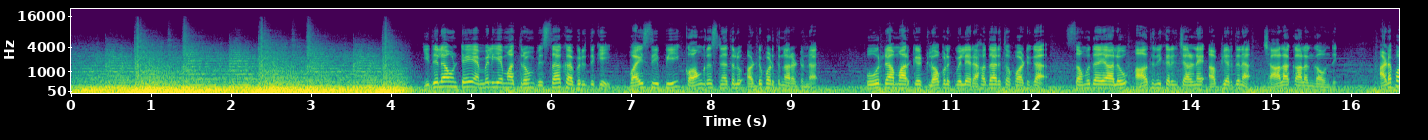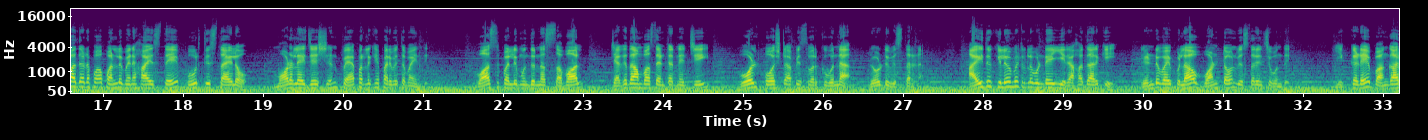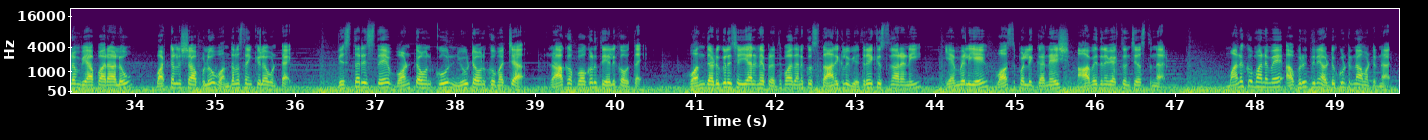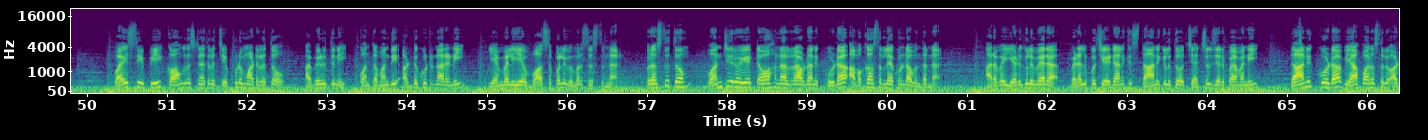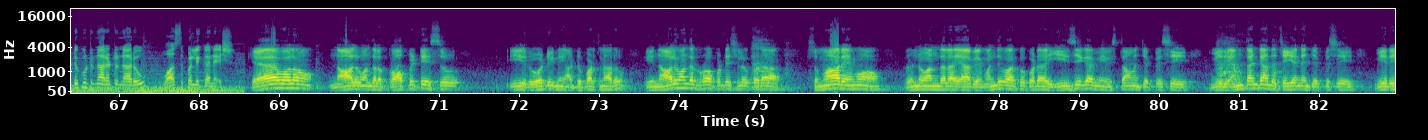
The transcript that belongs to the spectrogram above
ఇదిలా ఉంటే ఎమ్మెల్యే మాత్రం విశాఖ అభివృద్ధికి వైసీపీ కాంగ్రెస్ నేతలు అడ్డుపడుతున్నారంటున్నారు. పూర్ణ మార్కెట్ లోపలికి వెళ్ళే రహదారితో పాటుగా సముదాయాలు ఆధునీకరించాలనే అభ్యర్థన చాలా కాలంగా ఉంది. అడపాదడపా పనులు మినహాయిస్తే పూర్తి స్థాయిలో మోడలైజేషన్ పేపర్లకే పరిమితమైంది. వాసుపల్లి ముందున్న సవాల్ జగదాంబ సెంటర్ నుంచి ఓల్డ్ పోస్ట్ ఆఫీస్ వరకు ఉన్న రోడ్డు విస్తరణ. ఐదు కిలోమీటర్లు ఉండే ఈ రహదారికి రెండు వైపులా వన్ టౌన్ విస్తరించి ఉంది. ఇక్కడే బంగారం వ్యాపారాలు బట్టల షాపులు వందల సంఖ్యలో ఉంటాయి. విస్తరిస్తే వన్ టౌన్కు న్యూ టౌన్కు మధ్య రాకపోకలు తేలికవుతాయి. వందడుగులు చేయాలనే ప్రతిపాదనకు స్థానికులు వ్యతిరేకిస్తున్నారని ఎమ్మెల్యే వాసుపల్లి గణేష్ ఆవేదన వ్యక్తం చేస్తున్నారు. మనకు మనమే అభివృద్ధిని అడ్డుకుంటున్నామంటున్నారు. వైసీపీ కాంగ్రెస్ నేతల చెప్పుడు మాటలతో అభివృద్ధిని కొంతమంది అడ్డుకుంటున్నారని ఎమ్మెల్యే వాసుపల్లి విమర్శిస్తున్నారు. ప్రస్తుతం వన్ జీరో ఎయిట్ వాహనాలు రావడానికి కూడా అవకాశం లేకుండా ఉందన్నారు. అరవై అడుగుల మేర వెడల్పు చేయడానికి స్థానికులతో చర్చలు జరిపామని దానికి కూడా వ్యాపారస్తులు అడ్డుకుంటున్నారంటున్నారు వాసుపల్లి గణేష్. కేవలం నాలుగు వందల ప్రాపర్టీస్ ఈ రోడ్డుని అడ్డుపడుతున్నారు. ఈ నాలుగు వందల ప్రాపర్టీస్లో కూడా సుమారేమో రెండు వందల యాభై మంది వరకు కూడా ఈజీగా మేము ఇస్తామని చెప్పేసి మీరు ఎంత అంటే అంత చెయ్యండి అని చెప్పేసి మీరు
